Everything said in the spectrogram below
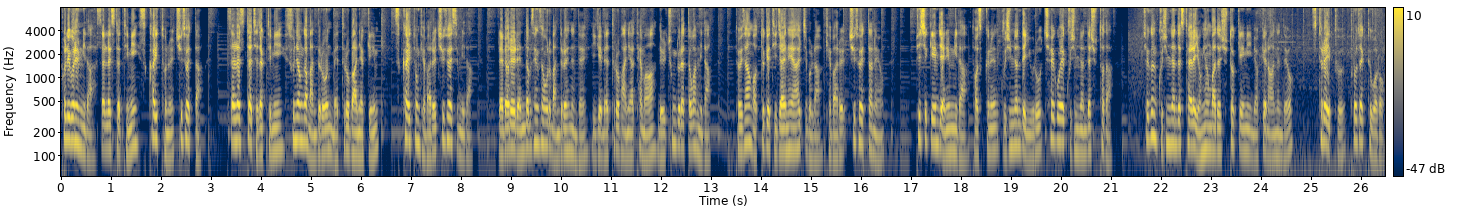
폴리곤입니다. 셀레스테 팀이 스카이톤을 취소했다. 셀레스테 제작팀이 수년간 만들어온 메트로바니아 게임 스카이톤 개발을 취소했습니다. 레벨을 랜덤 생성으로 만들어 했는데 이게 메트로바니아 테마와 늘 충돌했다고 합니다. 더 이상 어떻게 디자인해야 할지 몰라 개발을 취소했다네요. PC게임즈 애니입니다. 더스크는 90년대 이후로 최고의 90년대 슈터다. 최근 90년대 스타일에 영향받은 슈터 게임이 몇 개 나왔는데요. 스트레이프, 프로젝트 워로,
